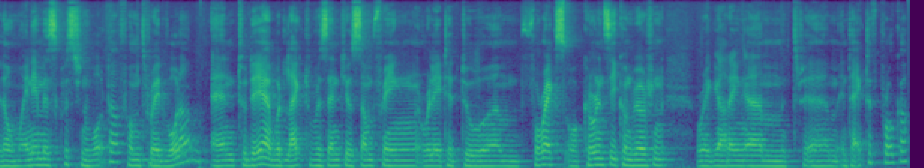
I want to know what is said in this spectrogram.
Hello, my name is Christian Walter from TradeVola and today I would like to present you something related to um, Forex or currency conversion regarding um, um, Interactive Broker.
